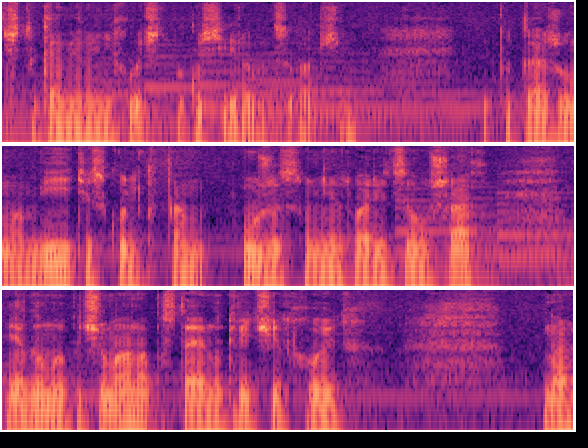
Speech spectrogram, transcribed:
Что-то камера не хочет фокусироваться вообще. И покажу вам, видите, сколько там ужас у нее творится в ушах. Я думаю, почему она постоянно кричит, ходит. на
